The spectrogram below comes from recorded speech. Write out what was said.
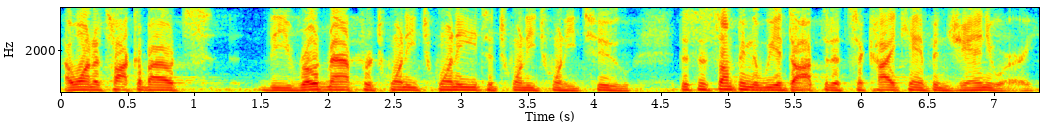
I want to talk about the roadmap for 2020 to 2022. This is something that we adopted at Sakai Camp in January.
